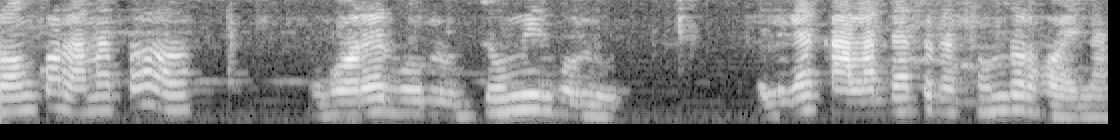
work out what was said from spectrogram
রং করা না তো ঘরের হলুদ জমির হলুদ। এলাকা কালারটা এতটা সুন্দর হয় না।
